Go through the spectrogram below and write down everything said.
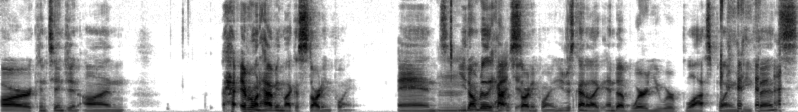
are contingent on everyone having like a starting point. and Mm. you don't really have Gotcha. a starting point. You just kind of like end up where you were last playing defense.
